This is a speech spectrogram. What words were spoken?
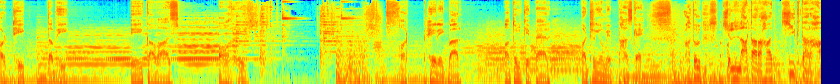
और ठीक तभी एक आवाज़ और हुई। और फिर एक बार अतुल के पैर पटरियों में फंस गए। अतुल चिल्लाता रहा, चीखता रहा।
